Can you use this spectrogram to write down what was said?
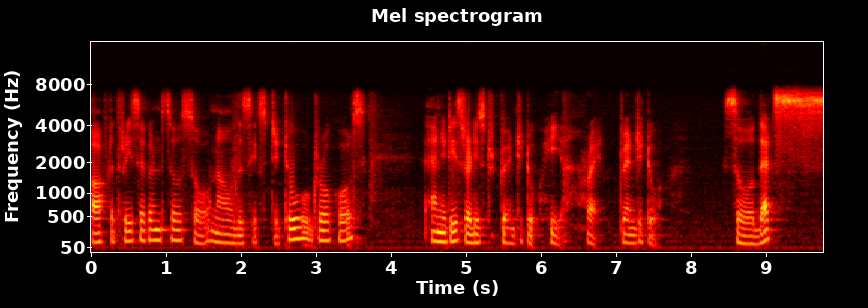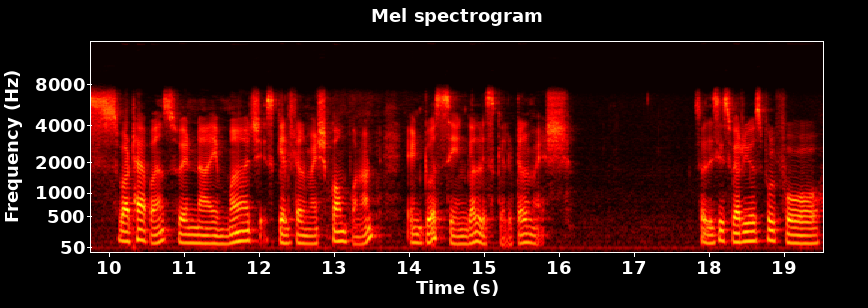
after three seconds or so now the 62 draw calls and it is reduced to 22 here right 22 so that's what happens when I merge skeletal mesh component into a single skeletal mesh. So this is very useful for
